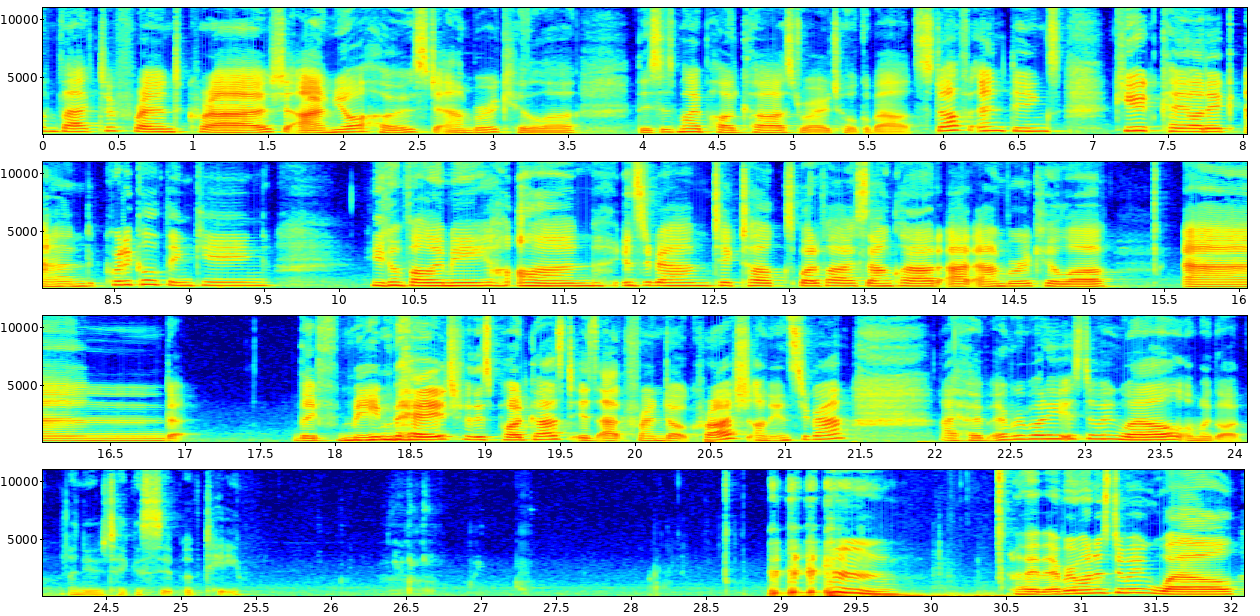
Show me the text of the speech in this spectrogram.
Welcome back to Friend Crush. I'm your host, Amber Akilla. This is my podcast where I talk about stuff and things cute, chaotic, and critical thinking. You can follow me on Instagram, TikTok, Spotify, SoundCloud at Amber Akilla. And the meme page for this podcast is at friend.crush on Instagram. I hope everybody is doing well. Oh my god, I need to take a sip of tea. I hope everyone is doing well.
